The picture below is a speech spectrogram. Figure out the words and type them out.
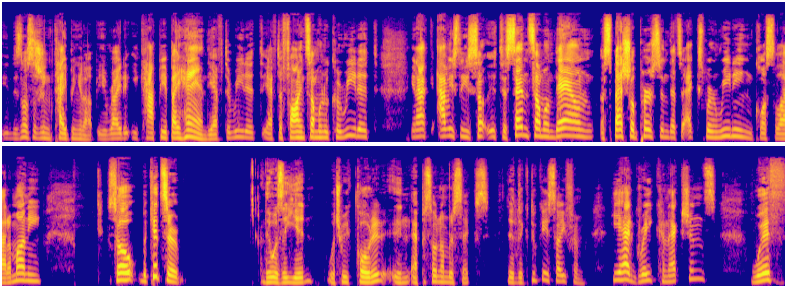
There's no such thing typing it up. You write it, you copy it by hand. You have to read it. You have to find someone who could read it. You know, obviously, so, to send someone down, a special person that's an expert in reading, costs a lot of money. So, Bekitzer, there was a Yid, which we quoted in episode number six, the Dikdukei Sofrim. He had great connections with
